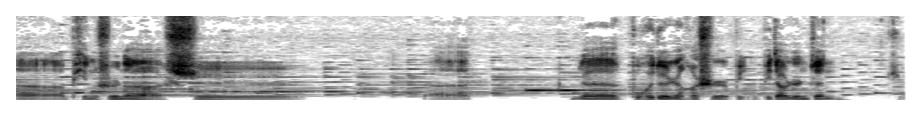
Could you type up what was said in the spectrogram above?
呃，平时呢是呃，呃不会对任何事比比较认真。只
